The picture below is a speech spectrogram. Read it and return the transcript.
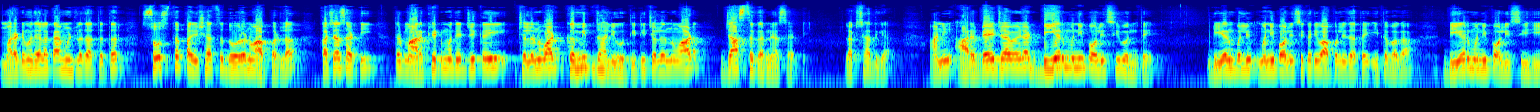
मराठीमध्ये याला काय म्हटलं जातं? तर स्वस्त पैशाचं धोरण वापरलं. कशासाठी? तर मार्केटमध्ये जे काही चलनवाढ कमी झाली होती ती चलनवाढ जास्त करण्यासाठी. लक्षात घ्या. आणि आर बी आय ज्या वेळेला डिअर मनी पॉलिसी बनते डिअर मनी मनी पॉलिसी कधी वापरली जाते? इथं बघा. डिअर मनी पॉलिसी ही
